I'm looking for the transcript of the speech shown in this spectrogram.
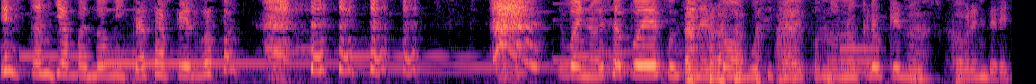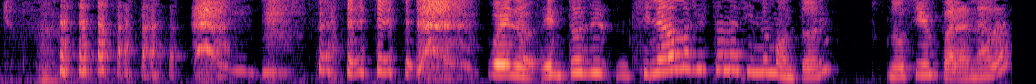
Están llamando a mi casa, perdón. bueno, esa puede funcionar como música de fondo, no creo que nos cobren derechos. bueno, entonces, si nada más están haciendo un montón, no sirven para nada,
